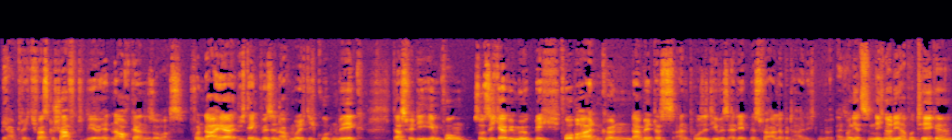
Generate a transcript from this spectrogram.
ihr habt richtig was geschafft, wir hätten auch gerne sowas. Von daher, ich denke, wir sind auf einem richtig guten Weg, dass wir die Impfung so sicher wie möglich vorbereiten können, damit es ein positives Erlebnis für alle Beteiligten wird. Also und jetzt nicht nur die Apotheke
